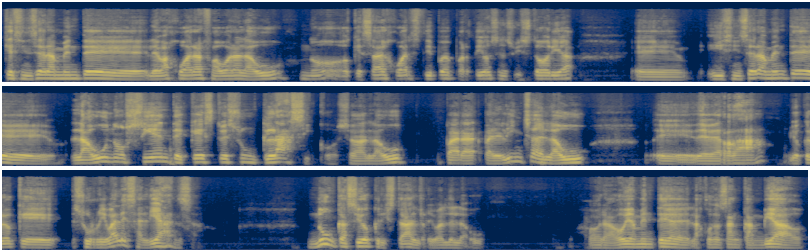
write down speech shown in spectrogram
que sinceramente le va a jugar a favor a la U, ¿no? O que sabe jugar este tipo de partidos en su historia. eh, y sinceramente, la U no siente que esto es un clásico. O sea, la U, para, para el hincha de la U, eh, de verdad, yo creo que su rival es Alianza. Nunca ha sido Cristal rival de la U. Ahora, obviamente eh, las cosas han cambiado,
